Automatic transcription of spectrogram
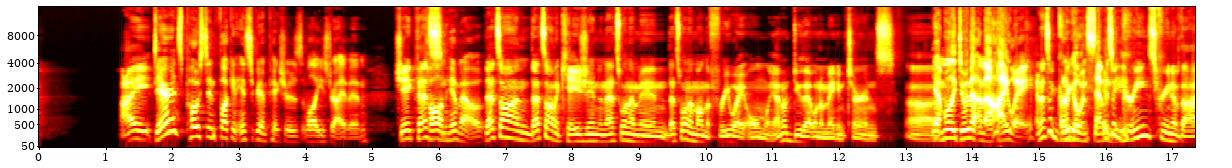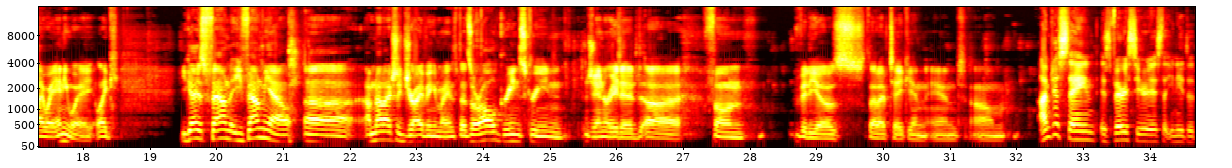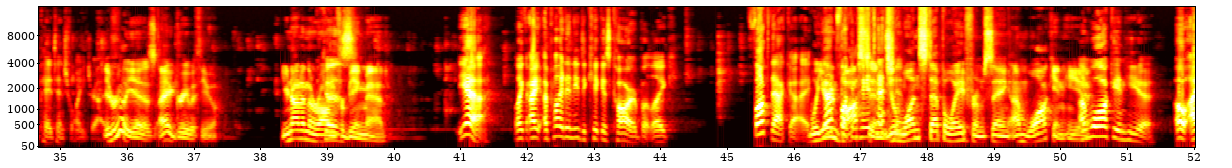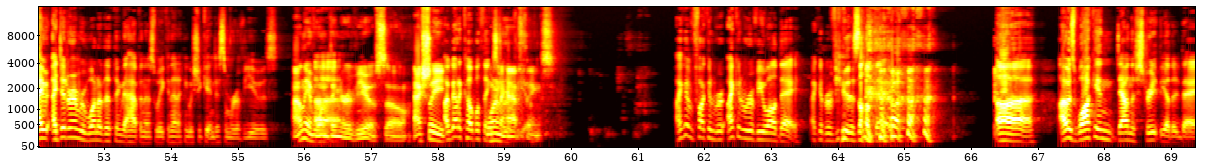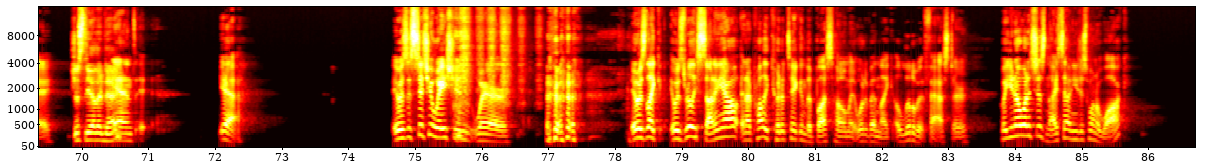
I Darren's posting fucking Instagram pictures while he's driving, Jake, that's calling him out. That's on that's on occasion, and that's when I'm in. That's when I'm on the freeway only. I don't do that when I'm making turns. Uh, yeah, I'm only doing that on the highway. and that's a green, going It's a green screen of the highway anyway. Like you guys found you found me out. Uh, I'm not actually driving in my. Those are all green screen generated uh, phone videos that I've taken, and um, I'm just saying it's very serious that you need to pay attention while you drive. it really is. I agree with you. You're not in the wrong for being mad. Yeah. Like I, I probably didn't need to kick his car, but like fuck that guy. Well, You you're gotta in Boston. You're one step away from saying, "I'm walking here." I'm walking here. Oh, I I did remember one other thing that happened this week, and then I think we should get into some reviews. I only have one Uh, thing to review, so actually, I've got a couple things. one and a half review. things. I could fucking re- I could review all day. I could review this all day. uh, I was walking down the street the other day, Just the other day. and it- yeah, it was a situation where it was like it was really sunny out, and I probably could have taken the bus home. and It would have been like a little bit faster, but you know when it's just nice out and you just want to walk.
